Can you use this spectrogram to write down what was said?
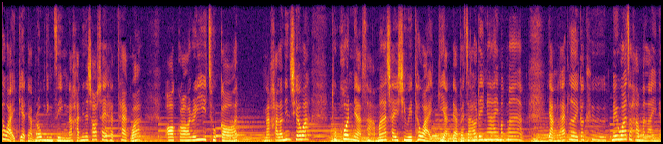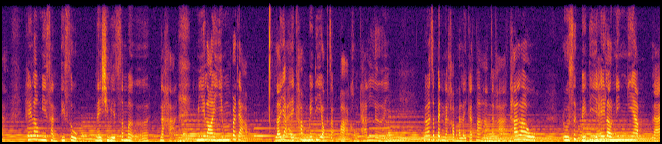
ถวายเกียรติแด่พระองค์จริง ๆ นะคะนินจะชอบใช้แฮชแท็กว่า all glory to God นะคะแล้วนินเชื่อว่าทุกคนเนี่ยสามารถใช้ชีวิตถวายเกียรติแด่พระเจ้าได้ง่ายมาก ๆ อย่างแรกเลยก็คือไม่ว่าจะทำอะไรเนี่ยให้เรามีสันติสุขในชีวิตเสมอนะคะ มีรอยยิ้มประดับ แล้วอย่าให้คำไม่ดีออกจากปากของท่านเลย ไม่ว่าจะเป็นคำอะไรก็ตามนะคะ ถ้าเรารู้สึกไม่ดีให้เรานิ่งเงียบและ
